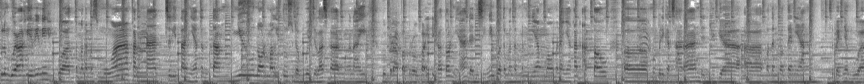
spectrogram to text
sebelum gue akhiri nih buat teman-teman semua karena ceritanya tentang new normal itu sudah gue jelaskan mengenai beberapa beberapa indikatornya. Dan di sini buat teman-teman yang mau menanyakan atau uh, memberikan saran dan juga uh, konten-konten yang sebaiknya gue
